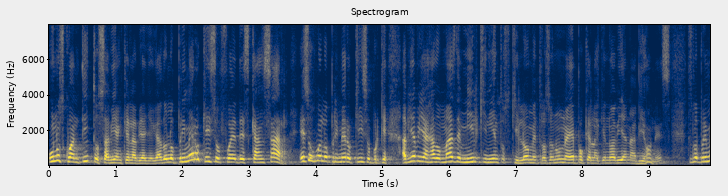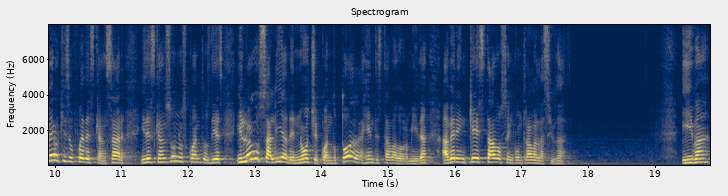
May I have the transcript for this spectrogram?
Unos cuantitos sabían que él había llegado. Lo primero que hizo fue descansar. Eso fue lo primero que hizo, porque había viajado más de 1500 kilómetros en una época en la que no habían aviones. Entonces lo primero que hizo fue descansar y descansó unos cuantos días y luego salía de noche cuando toda la gente estaba dormida a ver en qué estado se encontraba la ciudad. Iba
